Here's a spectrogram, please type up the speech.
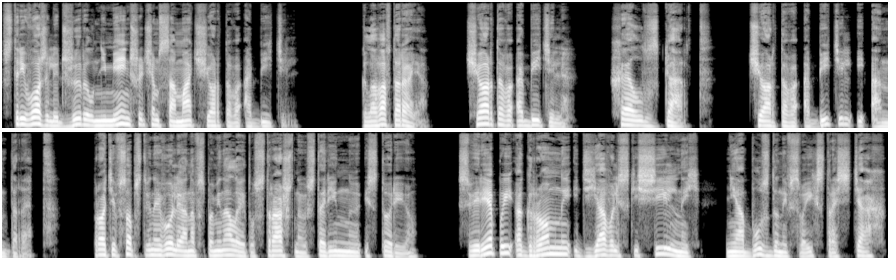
встревожили Джирл не меньше, чем сама чертова обитель. Глава вторая. Чертова обитель. Хелсгард. Чертова обитель и Андрет. Против собственной воли она вспоминала эту страшную старинную историю. Свирепый, огромный и дьявольски сильный, необузданный в своих страстях,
